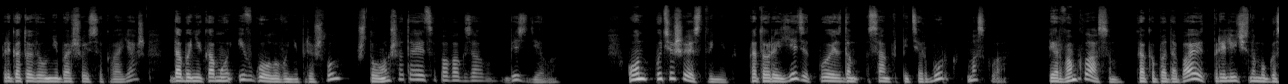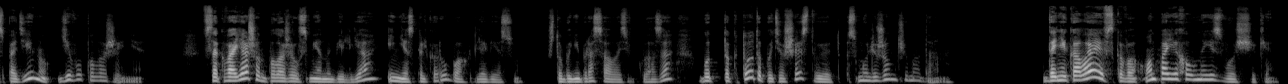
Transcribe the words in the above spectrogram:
приготовил небольшой саквояж, дабы никому и в голову не пришло, что он шатается по вокзалу без дела. Он путешественник, который едет поездом Санкт-Петербург-Москва. Первым классом, как и подобает приличному господину его положение. В саквояж он положил смену белья и несколько рубах для весу, чтобы не бросалось в глаза, будто кто-то путешествует с муляжом чемодана. До Николаевского он поехал на извозчике,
